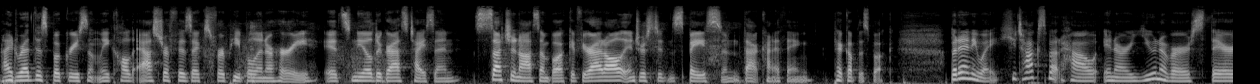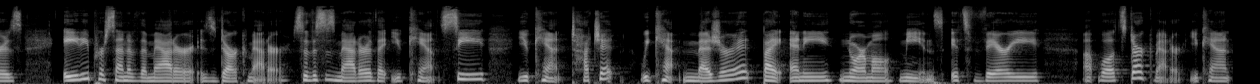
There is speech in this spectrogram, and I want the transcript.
I'd read this book recently called Astrophysics for People in a Hurry. It's Neil deGrasse Tyson. Such an awesome book. If you're at all interested in space and that kind of thing, pick up this book. But anyway, he talks about how in our universe, there's 80% of the matter is dark matter. So this is matter that you can't see, you can't touch it, we can't measure it by any normal means. It's very, uh, well, it's dark matter. You can't,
